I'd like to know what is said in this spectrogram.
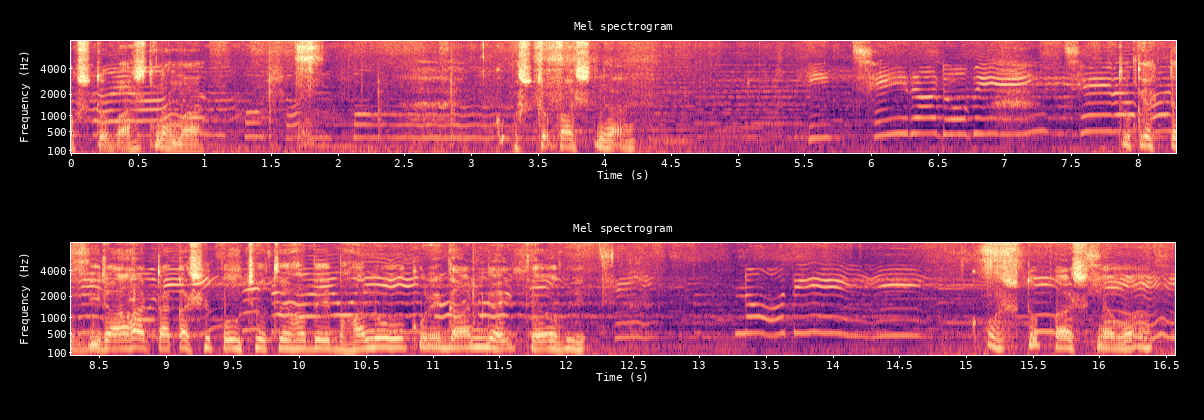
কষ্ট পাস না, মা। কষ্ট পাস না। তোকে একটা বিরাট আকাশে পৌঁছতে হবে, ভালো করে গান গাইতে হবে। কষ্ট পাস না, মা।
